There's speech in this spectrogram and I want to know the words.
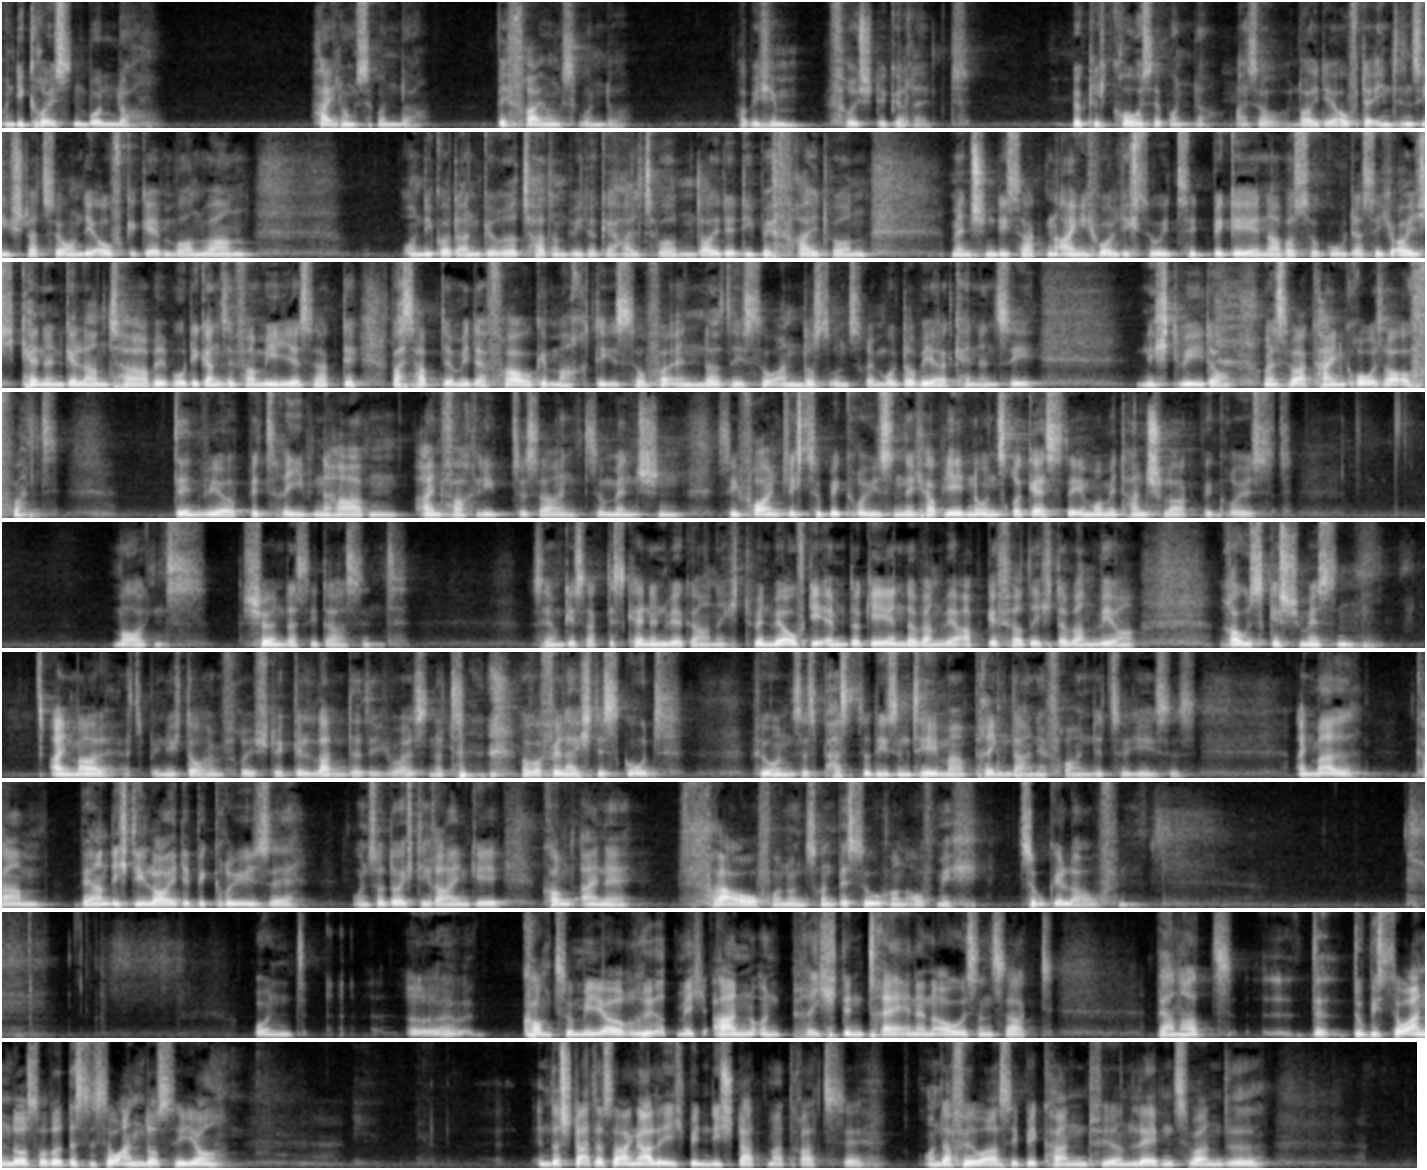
Und die größten Wunder, Heilungswunder, Befreiungswunder, habe ich im Frühstück erlebt. Wirklich große Wunder. Also Leute auf der Intensivstation, die aufgegeben worden waren, und die Gott angerührt hat und wieder geheilt wurden. Leute, die befreit wurden. Menschen, die sagten, eigentlich wollte ich Suizid begehen, aber so gut, dass ich euch kennengelernt habe, wo die ganze Familie sagte, was habt ihr mit der Frau gemacht? Die ist so verändert, die ist so anders, unsere Mutter, wir erkennen sie nicht wieder. Und es war kein großer Aufwand den wir betrieben haben, einfach lieb zu sein zu Menschen, sie freundlich zu begrüßen. Ich habe jeden unserer Gäste immer mit Handschlag begrüßt. Morgens, schön, dass Sie da sind. Sie haben gesagt, das kennen wir gar nicht. Wenn wir auf die Ämter gehen, da werden wir abgefertigt, da werden wir rausgeschmissen. Einmal, jetzt bin ich doch im Frühstück gelandet, ich weiß nicht, aber vielleicht ist gut für uns. Es passt zu diesem Thema, bring deine Freunde zu Jesus. Einmal kam, während ich die Leute begrüße und so durch die Reihen gehe, kommt eine Frau von unseren Besuchern auf mich zugelaufen. Und äh, kommt zu mir, rührt mich an und bricht in Tränen aus und sagt, Bernhard, du bist so anders oder das ist so anders hier. In der Stadt, da sagen alle, ich bin die Stadtmatratze. Und dafür war sie bekannt für ihren Lebenswandel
